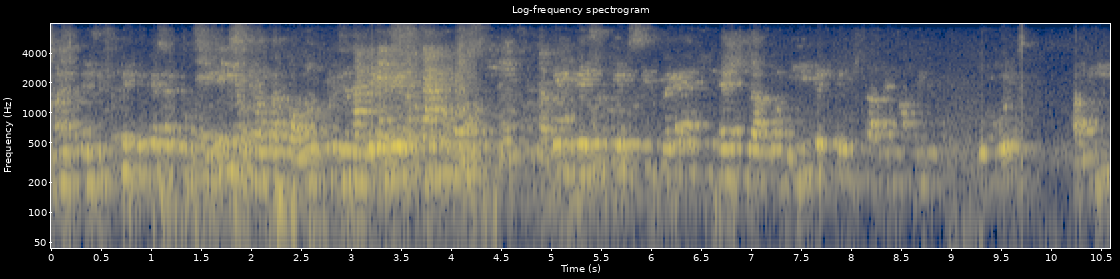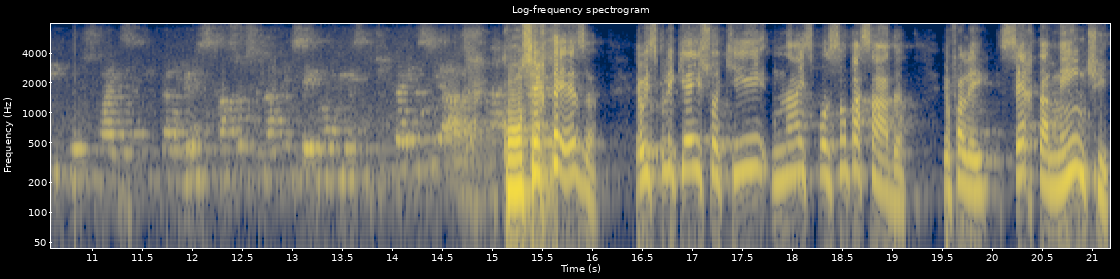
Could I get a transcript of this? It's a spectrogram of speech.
Mas é justamente porque essa consciência que ela está falando, por exemplo, aquele beijo, aquele beijo que ele se perde dentro da família, que ele está vendo uma vida com dois, ali nos faz, pelo menos, raciocinar que seja uma criança diferenciada. Com certeza. Eu expliquei isso aqui na exposição passada. Eu falei, certamente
